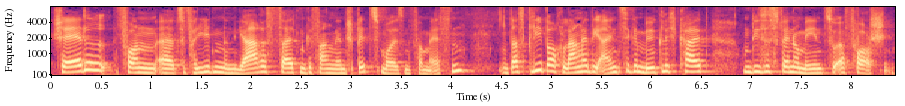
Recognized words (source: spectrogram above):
Schädel von äh, zu verschiedenen Jahreszeiten gefangenen Spitzmäusen vermessen. Und das blieb auch lange die einzige Möglichkeit, um dieses Phänomen zu erforschen.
